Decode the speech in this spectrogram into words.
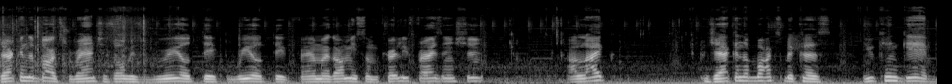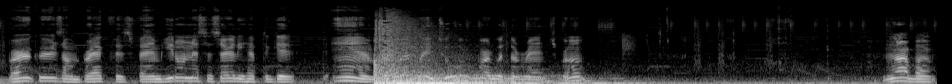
Jack in the Box ranch is always real thick, real thick, fam. I got me some curly fries and shit. I like Jack in the Box because you can get burgers on breakfast, fam. You don't necessarily have to get Damn, bro, I went too hard with the wrench, bro. Nah, but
